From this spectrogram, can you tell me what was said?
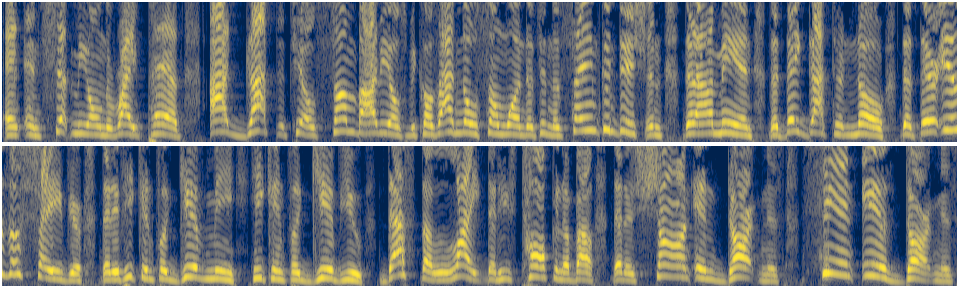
and, and set me on the right path. I got to tell somebody else because because I know someone that's in the same condition that I'm in, that they got to know that there is a savior, that if he can forgive me, he can forgive you. That's the light that he's talking about that is shone in darkness. Sin is darkness,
